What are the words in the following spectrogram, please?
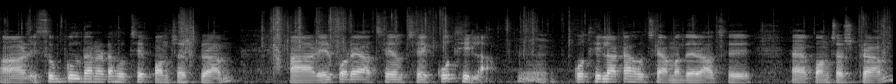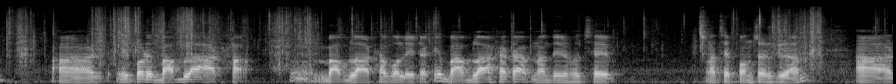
আর ইসুপগুল দানাটা হচ্ছে পঞ্চাশ গ্রাম। আর এরপরে আছে হচ্ছে কথিলা। কথিলাটা হচ্ছে আমাদের আছে পঞ্চাশ গ্রাম। আর এরপরে বাবলা আঠা। বাবলা আঠা বলে এটাকে। বাবলা আঠাটা আপনাদের হচ্ছে, আছে পঞ্চাশ গ্রাম। আর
